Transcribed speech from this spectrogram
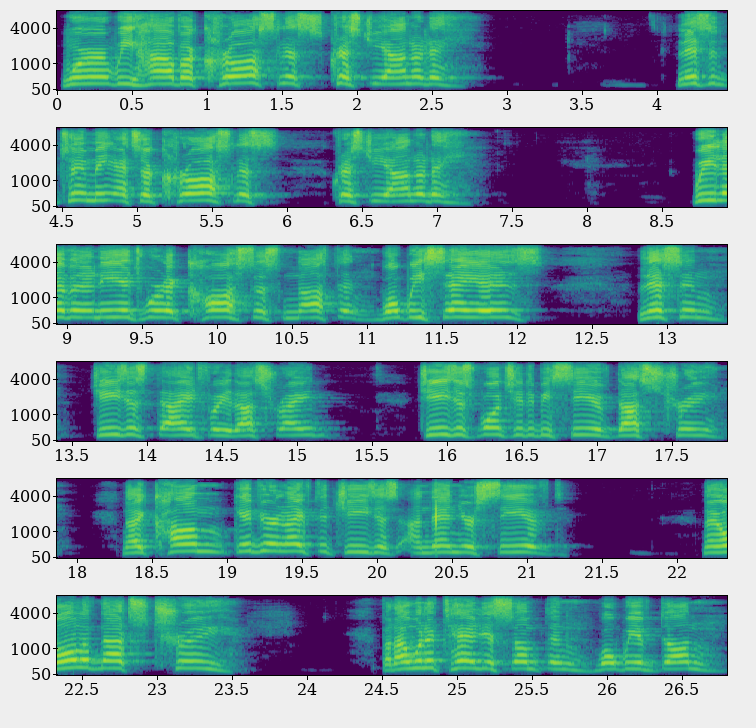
where we have a crossless Christianity. Listen to me, it's a crossless Christianity. We live in an age where it costs us nothing. What we say is, listen, Jesus died for you, that's right. Jesus wants you to be saved, that's true. Now come, give your life to Jesus, and then you're saved. Now, all of that's true. But I want to tell you something, what we have done.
